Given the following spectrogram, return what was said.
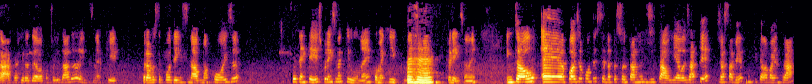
a carreira dela consolidada antes, né? Porque para você poder ensinar alguma coisa, você tem que ter experiência naquilo, né? Como é que uhum. experiência, né? Então, é, pode acontecer da pessoa entrar no digital e ela já ter, já saber com o que, que ela vai entrar.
